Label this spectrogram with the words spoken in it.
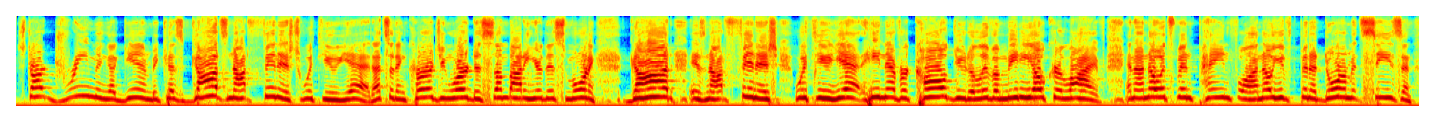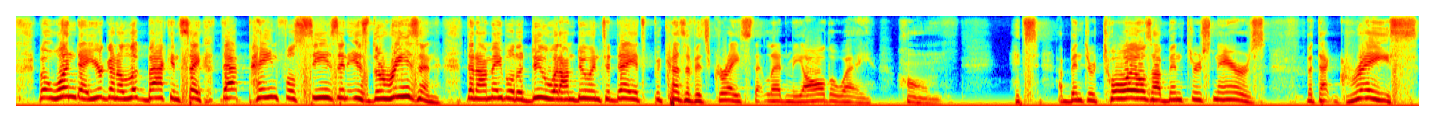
start dreaming again because God's not finished with you yet. That's an encouraging word to somebody here this morning. God is not finished with you yet. He never called you to live a mediocre life. And I know it's been painful. I know you've been a dormant season. But one day you're going to look back and say, that painful season is the reason that I'm able to do what I'm doing today. It's because of His grace that led me all the way home. It's, I've been through toils, I've been through snares, but that grace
